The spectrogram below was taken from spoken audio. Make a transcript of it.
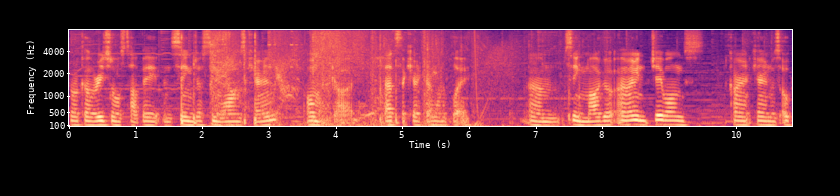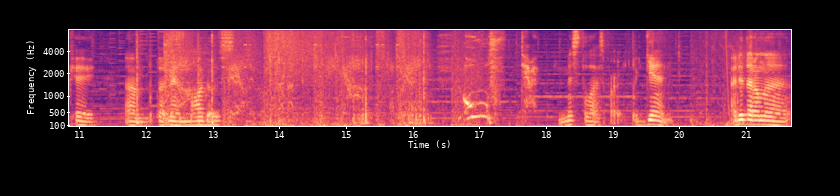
NorCal Regionals Top 8 and seeing Justin Wong's Karin, oh my god, that's the character I want to play. Um, seeing Mago, I mean, Jay Wong's current Karin was okay, um, but man, Mago's. Oh, damn it! Missed the last part again. I did that on the.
